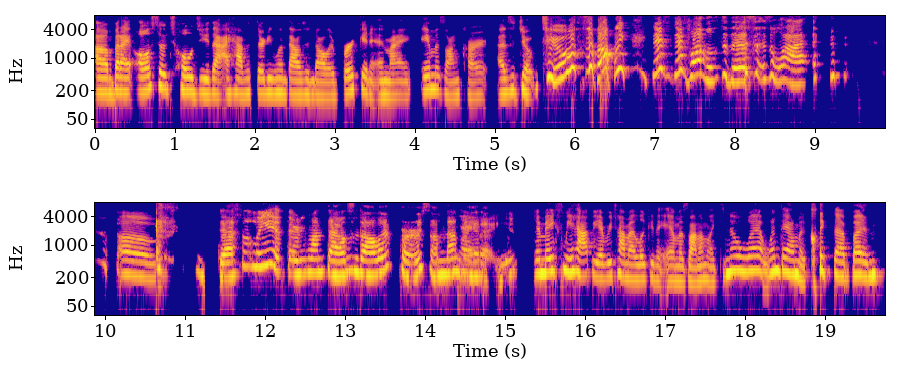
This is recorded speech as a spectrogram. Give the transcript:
um, but i also told you that i have a $31000 birkin in my amazon cart as a joke too so there's there's levels to this it's a lot um Definitely a thirty-one thousand dollar purse. I'm not okay. mad at you. It makes me happy every time I look into Amazon. I'm like, you know what? One day I'm gonna click that button.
